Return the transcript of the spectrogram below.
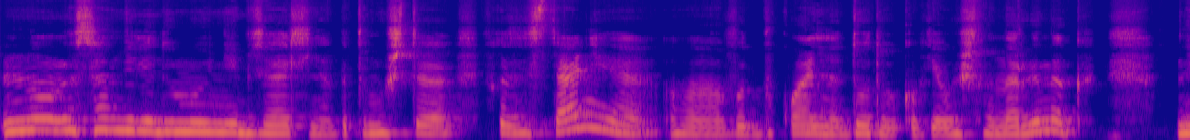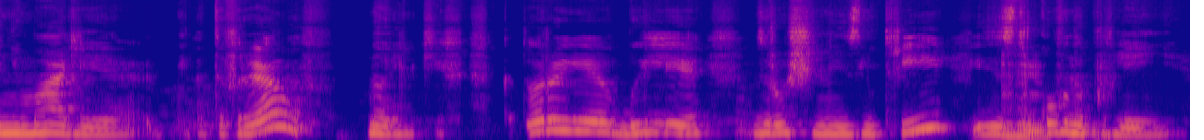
Ну, на самом деле, думаю, не обязательно, потому что в Казахстане э, вот буквально до того, как я вышла на рынок, нанимали DevRel новеньких, которые были взрослены изнутри из mm-hmm. другого направления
